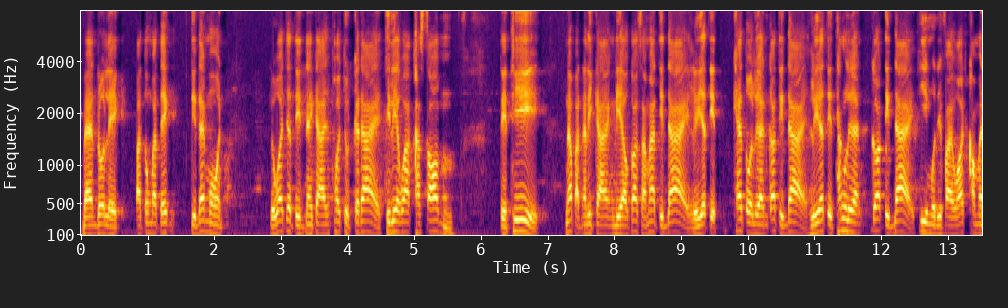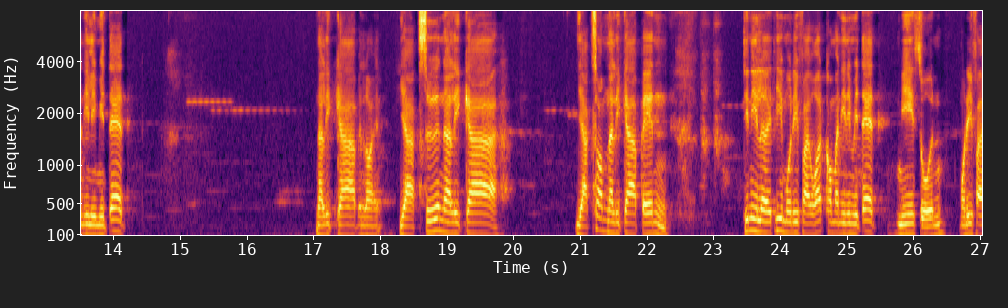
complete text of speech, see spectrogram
แบรนด์โรเล็กปาตงปาเต็กติดได้หมด หรือว่าจะติดนาฬิกาเฉพาะจุดก็ได้ ที่เรียกว่าคัสตอมติดที่ หน้าปัดนาฬิกาอย่างเดียวก็สามารถติดได้ หรือจะติดแค่ตัวเรือนก็ติดได้ หรือจะติดทั้งเรือนก็ติดได้ที่ Modify Watch Company Limited นาฬิกาเป็นรอย อยากซื้อนาฬิกา อยากซ่อมนาฬิกาเป็นที่นี่เลยที่ Modify Watch Company Limited มีศูนย์ Modify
